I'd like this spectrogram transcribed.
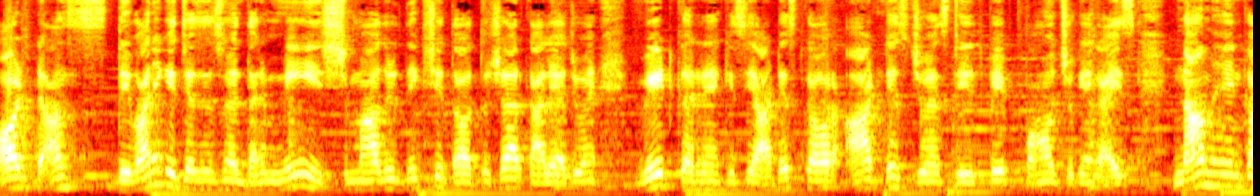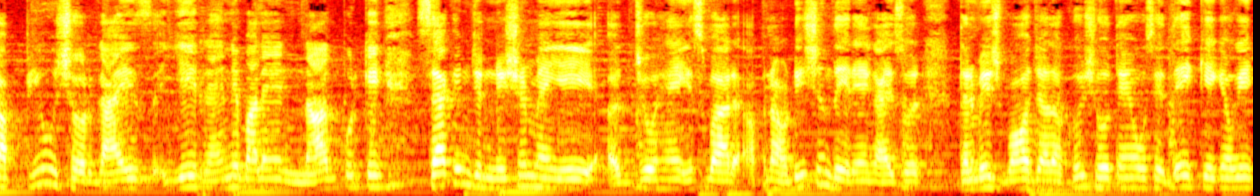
और डांस दीवानी के जजेस हैं, धर्मेश, माधुरी, दीक्षित और तुषार कालिया जो हैं वेट कर रहे हैं किसी आर्टिस्ट का और आर्टिस्ट जो है स्टेज पे पहुँच चुके हैं गाइस नाम है इनका पीयूष और गाइस ये रहने वाले हैं नागपुर के सेकंड जनरेशन में ये जो है इस बार अपना ऑडिशन दे रहे हैं गाइस और धर्मेश बहुत ज़्यादा खुश होते हैं उसे देख के क्योंकि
